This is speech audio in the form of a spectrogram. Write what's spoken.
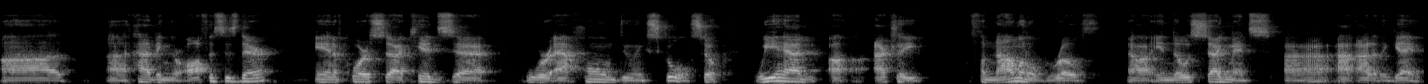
uh, uh, having their offices there. And of course, uh, kids uh, were at home doing school. So we had uh, actually phenomenal growth uh, in those segments out of the gate.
